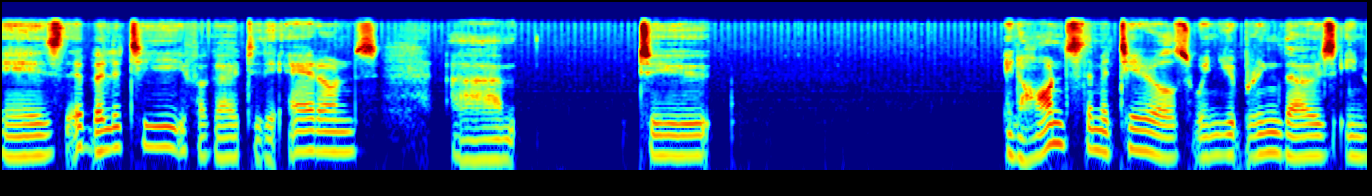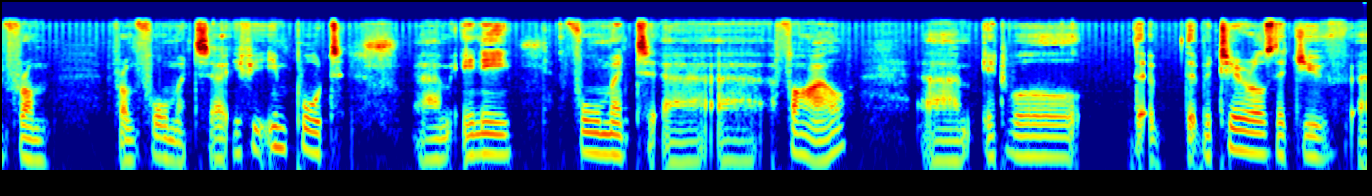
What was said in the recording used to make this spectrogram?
is the ability, if I go to the add-ons, um, to enhance the materials when you bring those in from from FormIt. So if you import um, any FormIt uh, uh, file, um, it will the the materials that you've uh,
